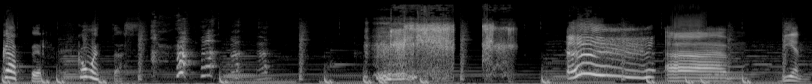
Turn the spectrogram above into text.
Casper, ¿cómo estás? Ah, bien.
